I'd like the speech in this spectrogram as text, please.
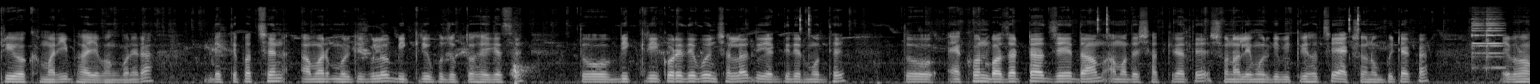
প্রিয় খামারি ভাই এবং বোনেরা, দেখতে পাচ্ছেন আমার মুরগিগুলো বিক্রি উপযুক্ত হয়ে গেছে। তো বিক্রি করে দেব ইনশাল্লাহ দুই একদিনের মধ্যে। তো এখন বাজারটা যে দাম আমাদের সাতক্ষীরাতে সোনালি মুরগি বিক্রি হচ্ছে একশো নব্বই টাকা এবং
